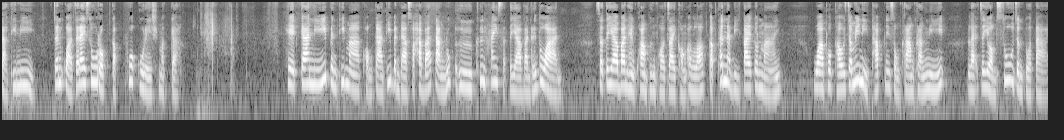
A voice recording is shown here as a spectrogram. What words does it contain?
จากที่นี่ จนกว่าจะได้สู้รบกับพวกกุเรชมักกะ เหตุการณ์นี้เป็นที่มาของการที่บรรดาสหบะต่างลุกฮือขึ้นให้สัตยาบันริดวานสัตยาบันแห่งความพึงพอใจของอัลลอฮ์กับท่านนาบีใต้ต้นไม้ ว่าพวกเขาจะไม่หนีทัพในสงครามครั้งนี้ และจะยอมสู้จนตัวตาย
